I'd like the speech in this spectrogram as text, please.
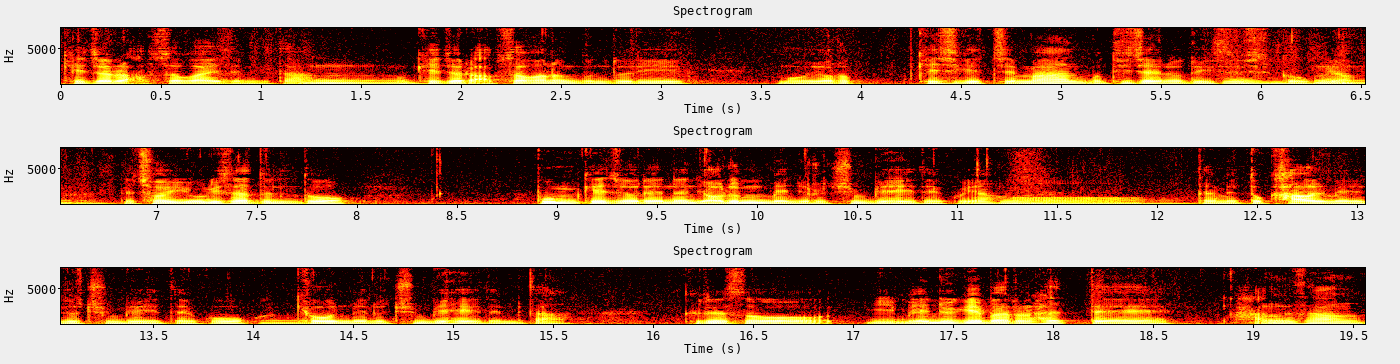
계절을 앞서가야 됩니다. 음. 뭐 계절을 앞서가는 분들이 뭐 여러 계시겠지만 뭐 디자이너도 있으실 거고요. 음. 근데 저희 요리사들도 봄 계절에는 여름 메뉴를 준비해야 되고요. 그다음에 또 가을 메뉴도 준비해야 되고 겨울 메뉴 준비해야 됩니다. 그래서 이 메뉴 개발을 할 때 항상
